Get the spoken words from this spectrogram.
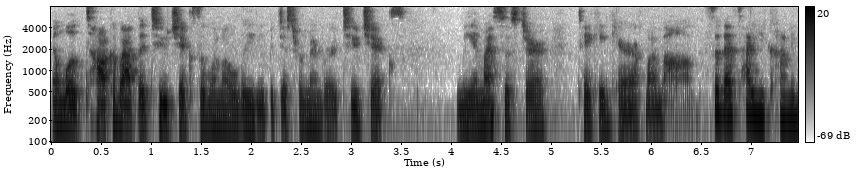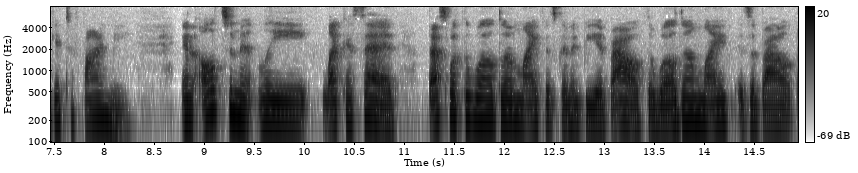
And we'll talk about the two chicks and one old lady, but just remember two chicks, me and my sister, taking care of my mom. So that's how you kind of get to find me. And ultimately, like I said, that's what the well done life is going to be about. The well done life is about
